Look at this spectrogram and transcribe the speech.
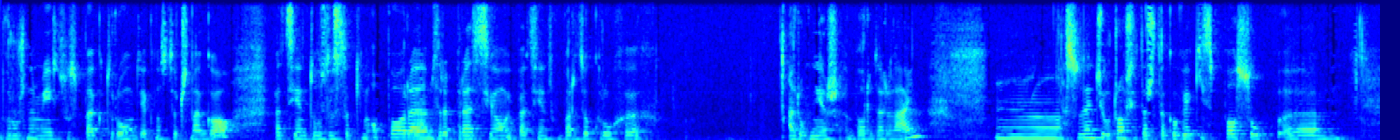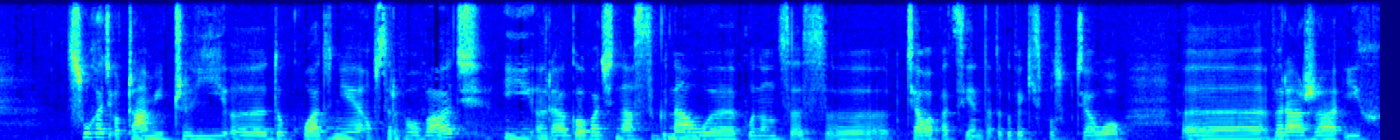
w różnym miejscu spektrum diagnostycznego, pacjentów z wysokim oporem, z represją i pacjentów bardzo kruchych, a również borderline. Mm, studenci uczą się też tego, w jaki sposób słuchać oczami, czyli e, dokładnie obserwować i reagować na sygnały płynące z e, ciała pacjenta, tego w jaki sposób ciało e, wyraża ich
